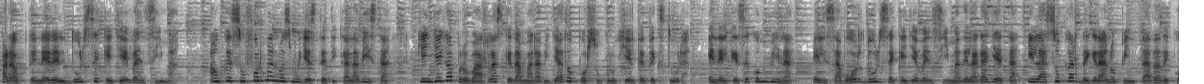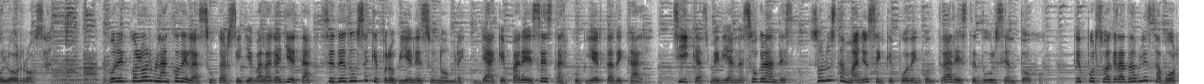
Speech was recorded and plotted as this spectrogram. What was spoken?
para obtener el dulce que lleva encima. Aunque su forma no es muy estética a la vista, quien llega a probarlas queda maravillado por su crujiente textura, en el que se combina el sabor dulce que lleva encima de la galleta y el azúcar de grano pintada de color rosa. Por el color blanco del azúcar que lleva la galleta, se deduce que proviene su nombre, ya que parece estar cubierta de cal. Chicas, medianas o grandes son los tamaños en que puede encontrar este dulce antojo, que por su agradable sabor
